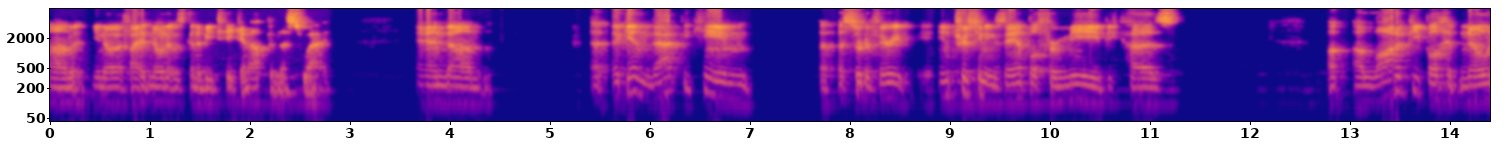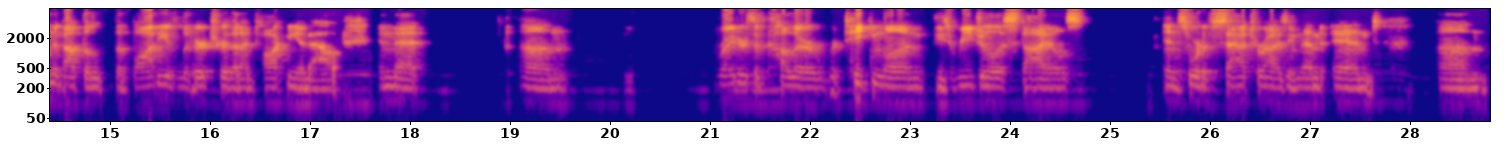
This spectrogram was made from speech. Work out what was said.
um, you know, if I had known it was going to be taken up in this way. And um, again, that became a, a, sort of very interesting example for me because a, a, lot of people had known about the, the body of literature that I'm talking about and that um, writers of color were taking on these regionalist styles and sort of satirizing them and um,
